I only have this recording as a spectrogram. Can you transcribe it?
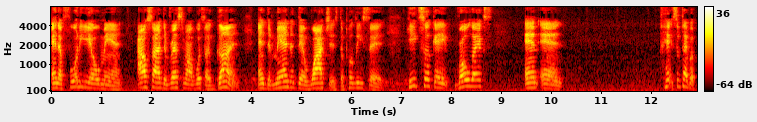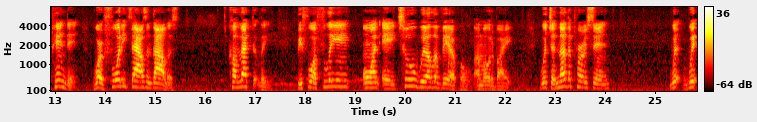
and a 40 year old man outside the restaurant with a gun and demanded their watches, the police said. He took a Rolex and an some type of pendant worth $40,000 collectively before fleeing on a two-wheeler vehicle, a motorbike, which another person with with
